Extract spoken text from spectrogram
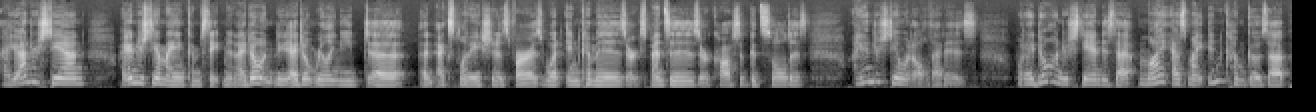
I understand I understand my income statement. I don't need, I don't really need uh, an explanation as far as what income is or expenses or cost of goods sold is. I understand what all that is. What I don't understand is that my as my income goes up,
